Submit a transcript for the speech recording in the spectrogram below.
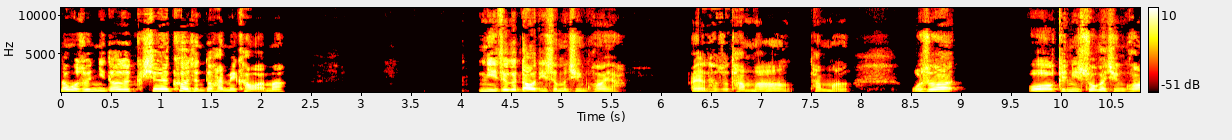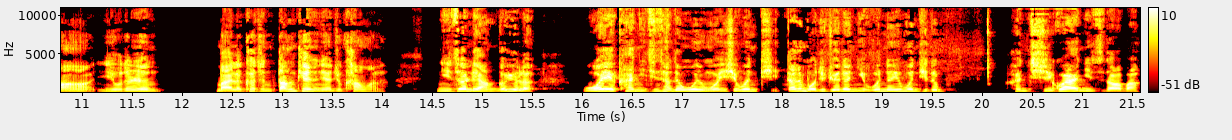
那我说你到时现在课程都还没看完吗？你这个到底什么情况呀？哎呀，他说他忙，他忙。我说我跟你说个情况啊，有的人买了课程当天人家就看完了，你这两个月了，我也看你经常在问我一些问题，但是我就觉得你问的问题都很奇怪，你知道吧？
